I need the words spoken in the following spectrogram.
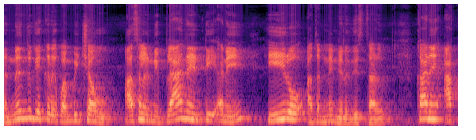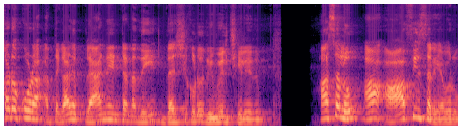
నన్నెందుకు ఇక్కడికి పంపించావు? అసలు నీ ప్లాన్ ఏంటి? అని హీరో అతన్ని నిలదీస్తాడు. కానీ అక్కడ కూడా అతగాడి ప్లాన్ ఏంటన్నది దర్శకుడు రివీల్ చేయలేదు. అసలు ఆ ఆఫీసర్ ఎవరు?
